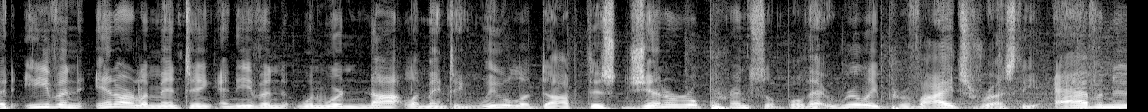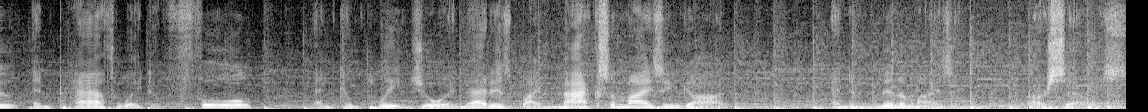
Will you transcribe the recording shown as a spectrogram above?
that even in our lamenting and even when we're not lamenting, we will adopt this general principle that really provides for us the avenue and pathway to full and complete joy. And that is by maximizing God and minimizing ourselves.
